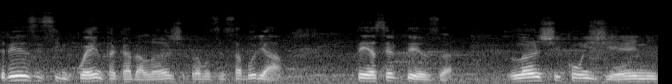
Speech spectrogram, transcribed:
R$ 13,50 cada lanche para você saborear. Tenha certeza, lanche com higiene,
